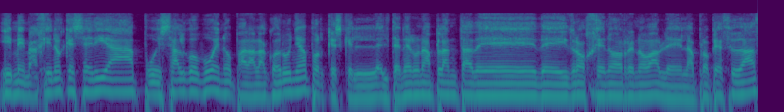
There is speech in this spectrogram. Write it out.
y me imagino que sería pues algo bueno para La Coruña porque es que el, el tener una planta de, de hidrógeno renovable en la propia ciudad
